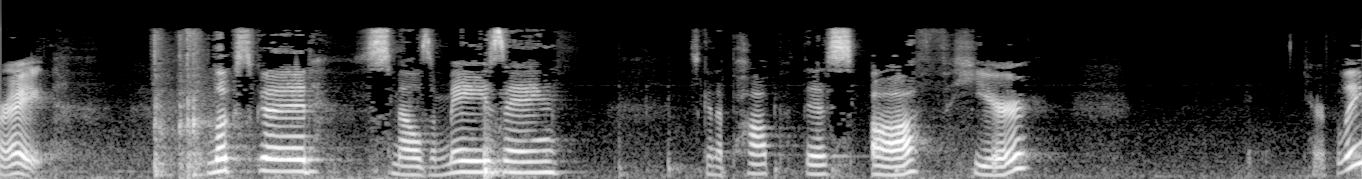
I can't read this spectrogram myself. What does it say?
All right. Looks good, smells amazing. Just going to pop this off here carefully.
